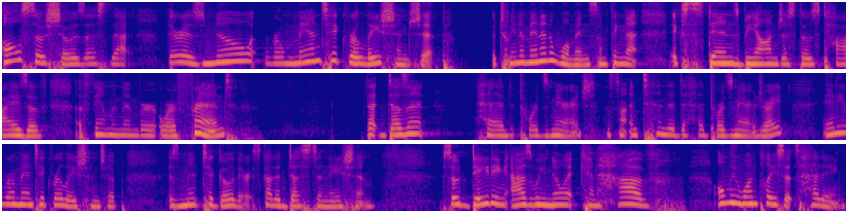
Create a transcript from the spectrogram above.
also shows us that there is no romantic relationship between a man and a woman, something that extends beyond just those ties of a family member or a friend, that doesn't head towards marriage. That's not intended to head towards marriage, right? Any romantic relationship is meant to go there, it's got a destination. So, dating as we know it can have only one place it's heading,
